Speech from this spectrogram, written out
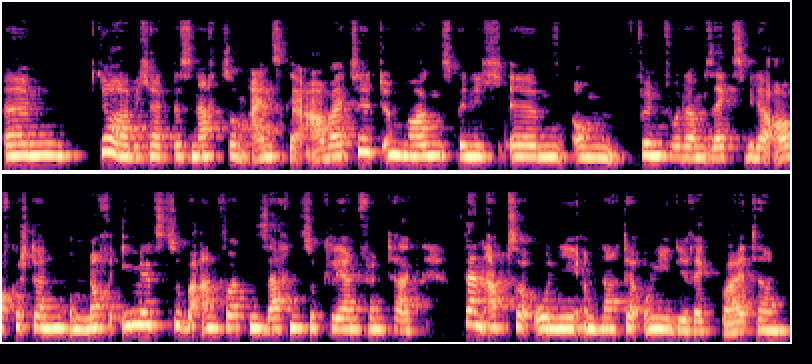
ähm, ja, habe ich halt bis nachts um eins gearbeitet und morgens bin ich ähm, um fünf oder um sechs wieder aufgestanden, um noch E-Mails zu beantworten, Sachen zu klären für den Tag, dann ab zur Uni und nach der Uni direkt weiter.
